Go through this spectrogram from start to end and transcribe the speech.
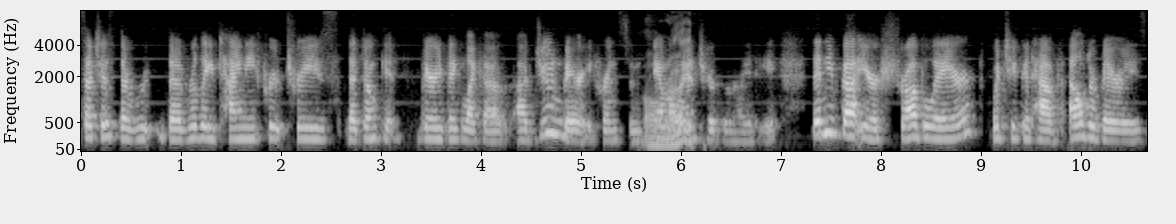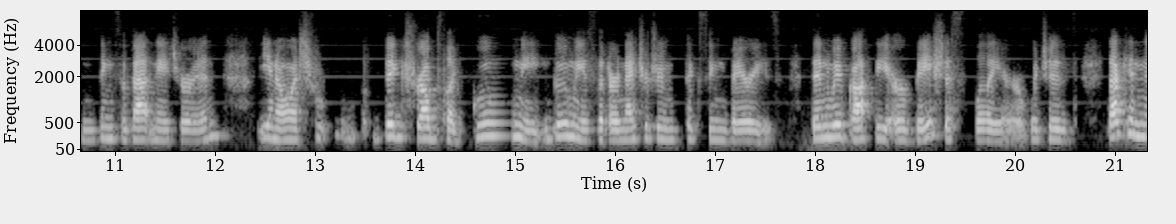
such as the the really tiny fruit trees that don't get very big like a, a juneberry for instance amelanchier right. variety then you've got your shrub layer which you could have elderberries and things of that nature in you know a sh- big shrubs like goumi goumis that are nitrogen fixing berries then we've got the herbaceous layer, which is that can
